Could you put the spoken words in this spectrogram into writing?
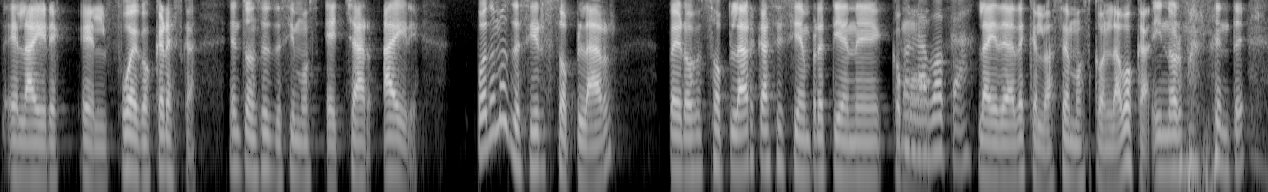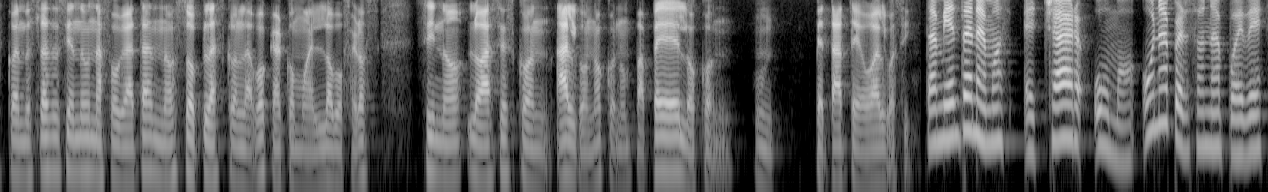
el aire, el fuego crezca entonces decimos echar aire. Podemos decir soplar, pero soplar casi siempre tiene como la, boca. la idea de que lo hacemos con la boca. Y normalmente cuando estás haciendo una fogata no soplas con la boca como el lobo feroz, sino lo haces con algo, ¿no? Con un papel o con un petate o algo así. También tenemos echar humo. Una persona puede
